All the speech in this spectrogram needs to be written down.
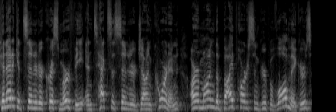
Connecticut Senator Chris Murphy and Texas Senator John Cornyn are among the bipartisan group of lawmakers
